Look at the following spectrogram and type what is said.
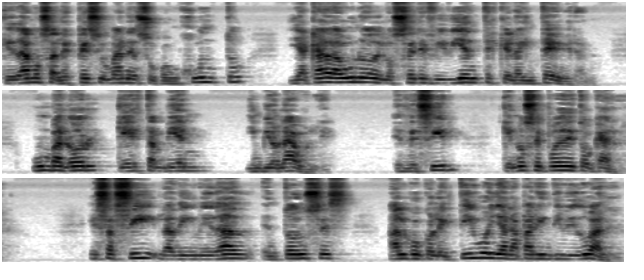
que damos a la especie humana en su conjunto y a cada uno de los seres vivientes que la integran, un valor que es también inviolable, es decir, que no se puede tocar. Es así la dignidad entonces algo colectivo y a la par individual,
